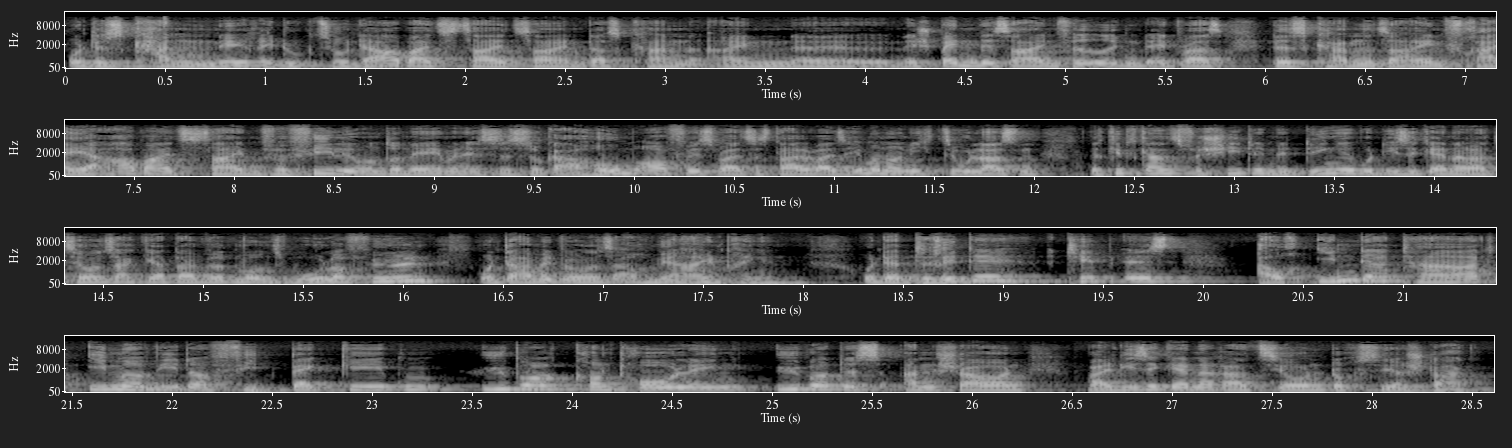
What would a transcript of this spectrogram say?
Und das kann eine Reduktion der Arbeitszeit sein, das kann eine Spende sein für irgendetwas, das kann sein freie Arbeitszeiten. Für viele Unternehmen ist es sogar Homeoffice, weil sie es teilweise immer noch nicht zulassen. Es gibt ganz verschiedene Dinge, wo diese Generation sagt, ja, da würden wir uns wohler fühlen und damit würden wir uns auch mehr einbringen. Und der dritte Tipp ist, auch in der Tat immer wieder Feedback geben über Controlling, über das Anschauen, weil diese Generation doch sehr stark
